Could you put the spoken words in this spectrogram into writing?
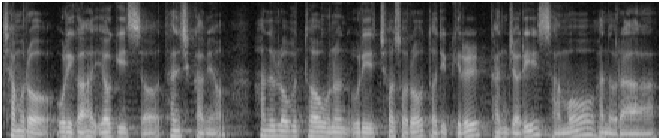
참으로 우리가 여기 있어 탄식하며 하늘로부터 오는 우리 처소로 덧입기를 간절히 사모하노라.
